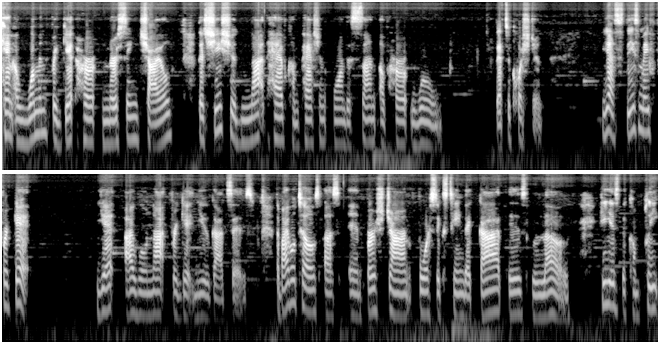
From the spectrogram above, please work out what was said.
Can a woman forget her nursing child? That she should not have compassion on the son of her womb? That's a question. Yes, these may forget, yet I will not forget you, God says. The Bible tells us in First John 4:16 that God is love. He is the complete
